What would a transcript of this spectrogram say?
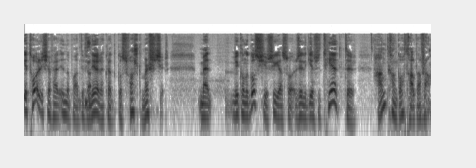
jeg tål ikke å være inne på å definere hva gods folk mørker, men vi kunne godt si så religiøsiteter, han kan godt halda fram.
